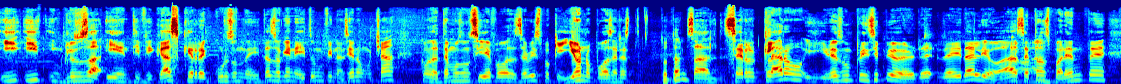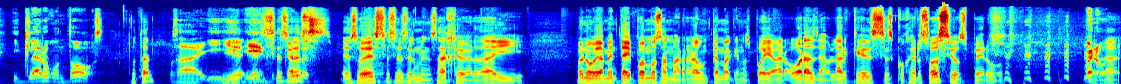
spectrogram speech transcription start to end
Y, y incluso o sea, identificas qué recursos necesitas. Ok, necesito un financiero, mucha. Contratemos un CFO de service porque yo no puedo hacer esto. Total. O sea, ser claro y es un principio de Re- Rey Dalio, ¿verdad? Ser transparente y claro con todos. Total. O sea, y, Y y es- eso es, eso es, ese es el mensaje, ¿verdad? Y bueno, obviamente ahí podemos amarrar a un tema que nos puede llevar horas de hablar, que es escoger socios, pero Bueno, ¿verdad?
